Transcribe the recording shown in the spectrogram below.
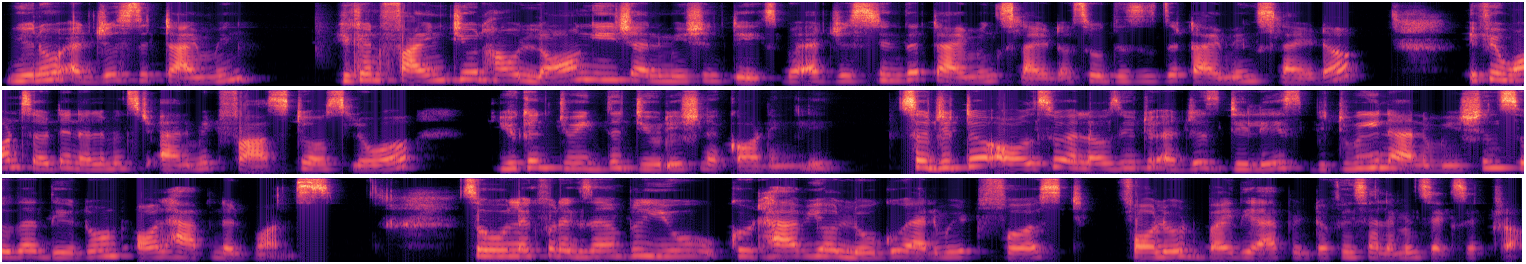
you know, adjust the timing. You can fine tune how long each animation takes by adjusting the timing slider. So this is the timing slider. If you want certain elements to animate faster or slower, you can tweak the duration accordingly. So Jitter also allows you to adjust delays between animations so that they don't all happen at once. So like for example, you could have your logo animate first followed by the app interface elements, etc.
